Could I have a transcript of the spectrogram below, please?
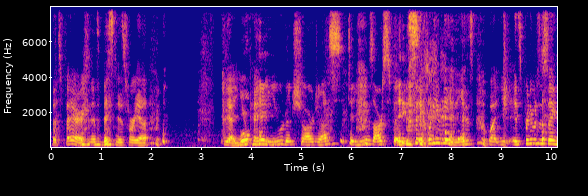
That's fair. That's business for you. Yeah, you we'll pay, pay me. you to charge us to use our space. what do you mean? You just what? You, it's pretty much the same.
